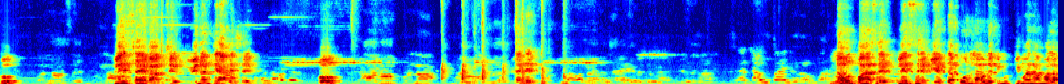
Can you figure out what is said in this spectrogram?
हो. प्लीज साहेब आमची विनंती आहे साहेब. हो. नाही नाही. लावून पहा साहेब प्लीज साहेब एकदा फोन लावलं की मग किमान आम्हाला.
